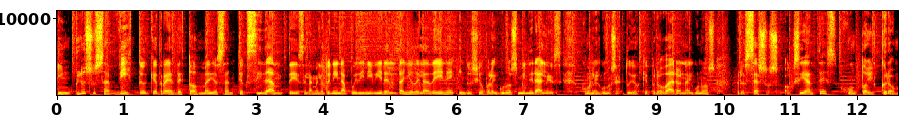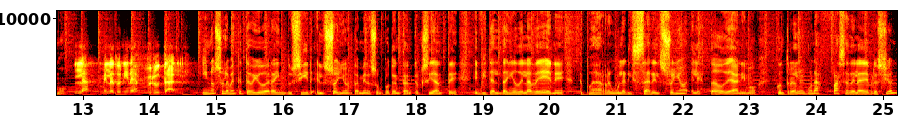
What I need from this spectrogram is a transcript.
Incluso se ha visto que a través de estos medios antioxidantes, la melatonina puede inhibir el daño del ADN inducido por algunos minerales, como en algunos estudios que probaron algunos procesos oxidantes junto al cromo. La melatonina es brutal. Y no solamente te va a ayudar a inducir el sueño, también es un potente antioxidante, evita el daño del ADN, te puede regularizar el sueño, el estado de ánimo, controlar algunas fases de la depresión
